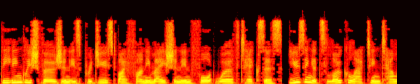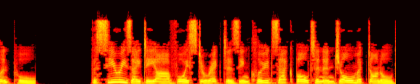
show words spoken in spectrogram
The English version is produced by Funimation in Fort Worth, Texas, using its local acting talent pool. The series ADR voice directors include Zach Bolton and Joel McDonald.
